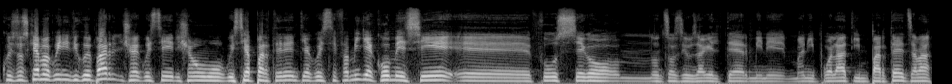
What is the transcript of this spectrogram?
Questo schema quindi di cui parli, cioè questi, diciamo, questi appartenenti a queste famiglie, è come se eh, fossero, mm, non so se usare il termine, manipolati in partenza, ma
